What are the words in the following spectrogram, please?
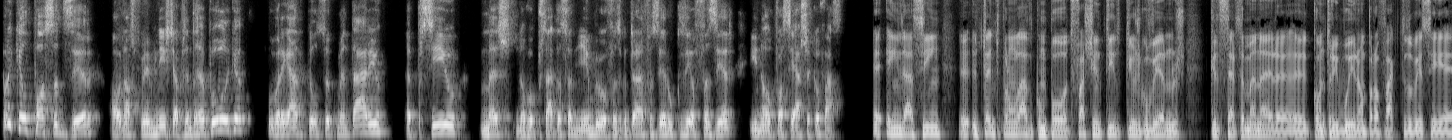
para que ele possa dizer ao nosso Primeiro-Ministro e ao Presidente da República obrigado pelo seu comentário, aprecio, mas não vou prestar atenção nenhuma, eu vou fazer, continuar a fazer o que devo fazer e não o que você acha que eu faço. Ainda assim, eh, tanto para um lado como para o outro, faz sentido que os governos que de certa maneira eh, contribuíram para o facto do BCE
